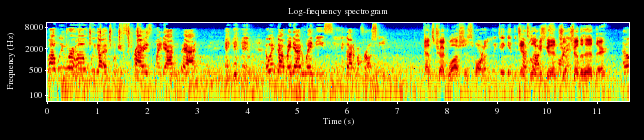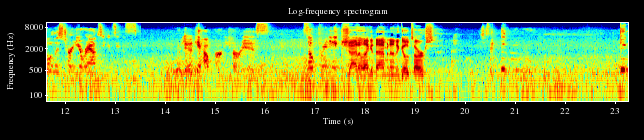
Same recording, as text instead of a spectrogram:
While we were home, we got we surprised my dad and Pat. And I went and got my dad Wendy's and got him a frosty. got the truck washed this morning. We did get the truck It's looking washed good. Show, morning. show the hood there. Oh, let's turn you around so you can see this. Ooh, look at how pretty her is. So pretty. Shining like a diamond in a goat's arse. She said, ding. Ding.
